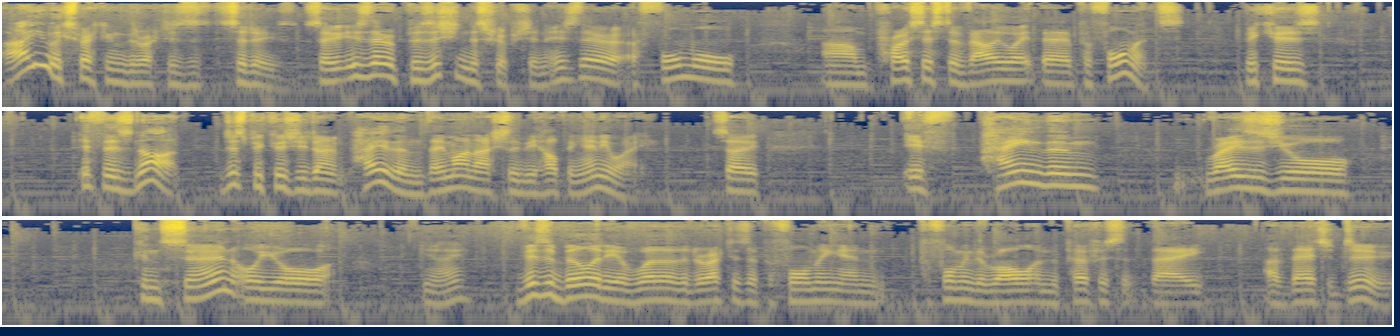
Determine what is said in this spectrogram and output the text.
are you expecting the directors to do? So, is there a position description? Is there a formal um, process to evaluate their performance? Because if there's not, just because you don't pay them, they might actually be helping anyway. So if paying them raises your concern or your, you know, visibility of whether the directors are performing and performing the role and the purpose that they are there to do,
